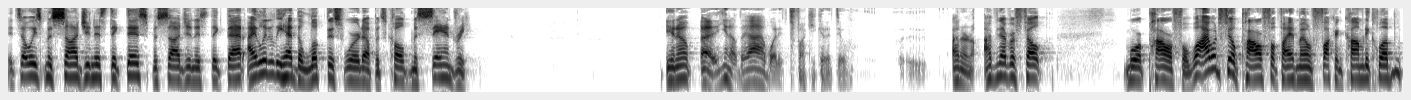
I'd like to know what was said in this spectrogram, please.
It's always misogynistic this, misogynistic that. I literally had to look this word up. It's called misandry. You know, uh, you know, ah, what the fuck you gonna do? I don't know. I've never felt more powerful. Well, I would feel powerful if I had my own fucking comedy club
